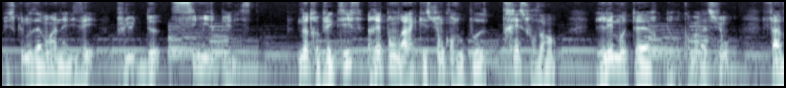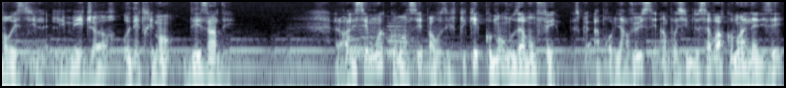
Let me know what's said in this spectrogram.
puisque nous avons analysé plus de 6000 playlists. Notre objectif, répondre à la question qu'on nous pose très souvent, les moteurs de recommandation favorisent-ils les majors au détriment des indés? Alors laissez-moi commencer par vous expliquer comment nous avons fait, parce qu'à première vue, c'est impossible de savoir comment analyser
